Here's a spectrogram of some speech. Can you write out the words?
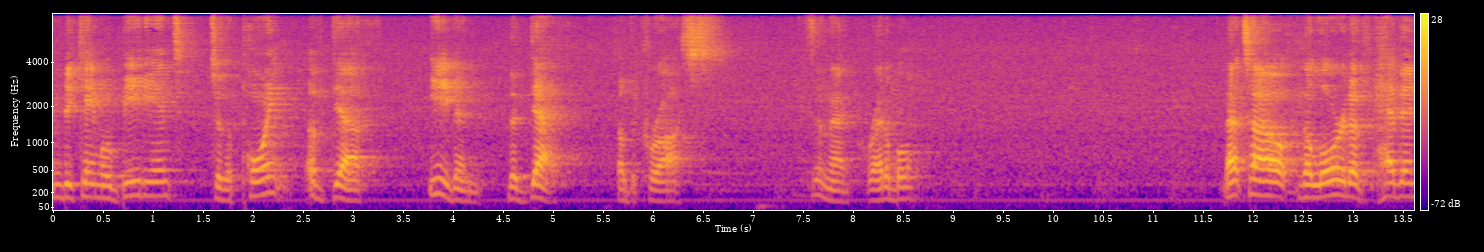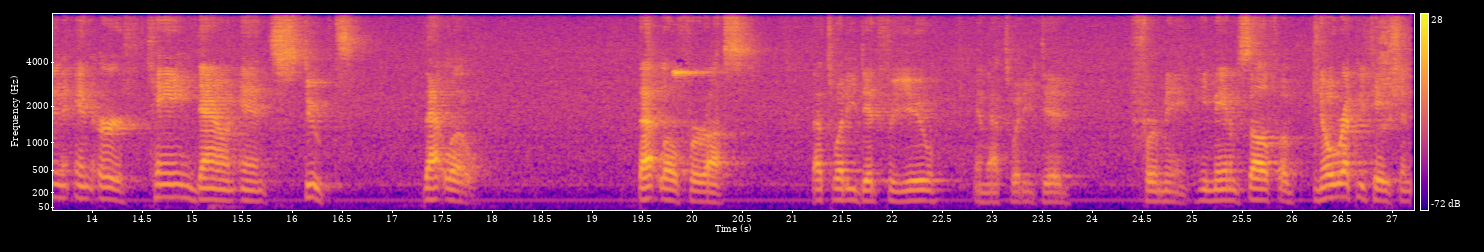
and became obedient to the point of death, even the death of the cross. Isn't that incredible? That's how the Lord of heaven and earth came down and stooped that low. That low for us. That's what he did for you, and that's what he did for me. He made himself of no reputation,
